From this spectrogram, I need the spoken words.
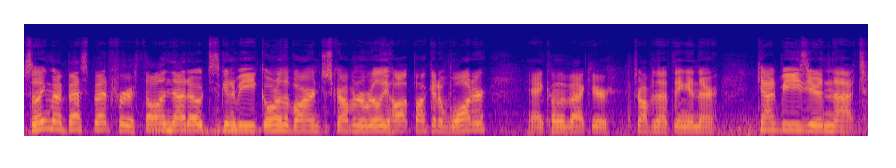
So I think my best bet for thawing that out is gonna be going to the barn, just grabbing a really hot bucket of water and coming back here, dropping that thing in there. Can't be easier than that.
